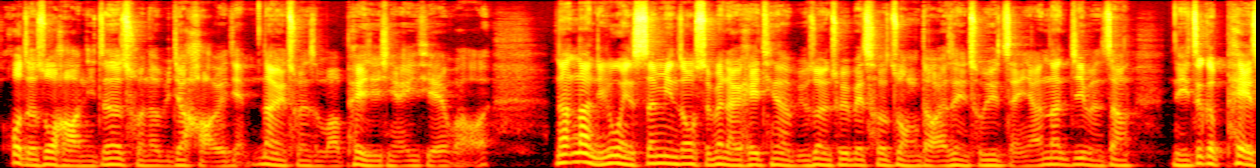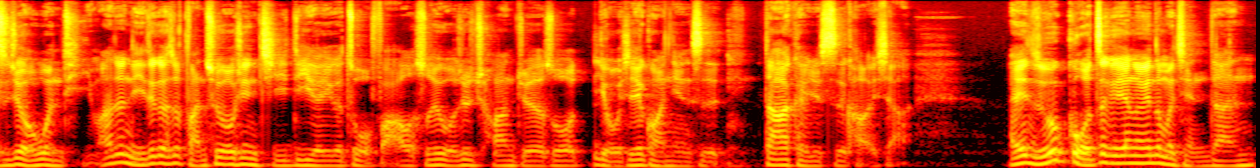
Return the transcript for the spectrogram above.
或者说好，你真的存的比较好一点，那你存什么配息型的 ETF 好了。那那你如果你生命中随便来个黑天鹅，比如说你出去被车撞到，还是你出去怎样，那基本上你这个配置就有问题嘛。就你这个是反脆弱性极低的一个做法哦。所以我就常常觉得说，有些观念是大家可以去思考一下。哎，如果这个东西那么简单，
